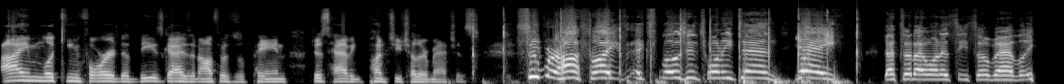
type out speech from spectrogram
I'm looking forward to these guys and Authors of Pain just having punch each other matches. Super Hot Fight Explosion 2010. Yay! That's what I want to see so badly.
